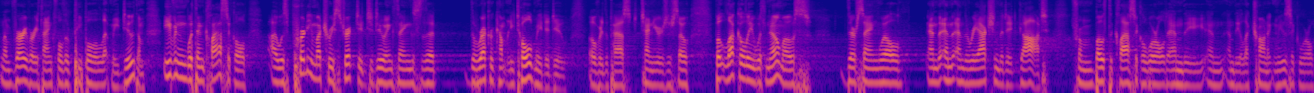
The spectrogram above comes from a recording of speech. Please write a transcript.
and I'm very, very thankful that people let me do them. Even within classical, I was pretty much restricted to doing things that the record company told me to do over the past 10 years or so. But luckily with Nommos, they're saying, well, and, and, and the reaction that it got from both the classical world and the, and, and the electronic music world,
